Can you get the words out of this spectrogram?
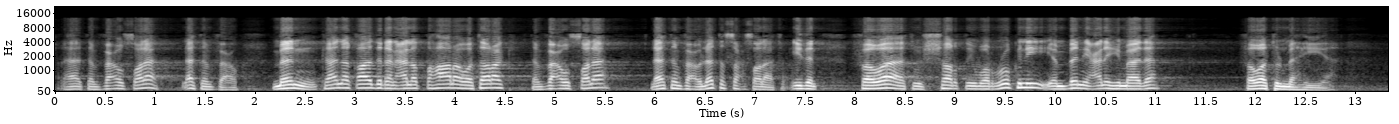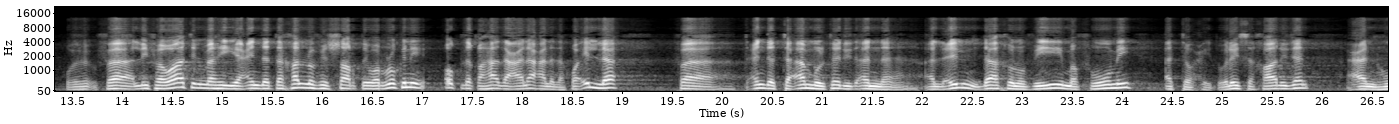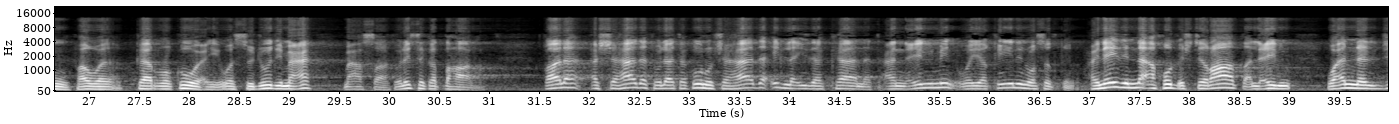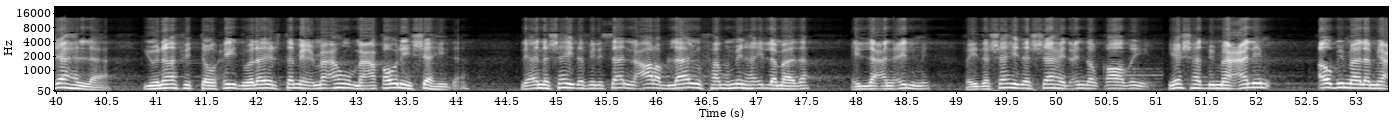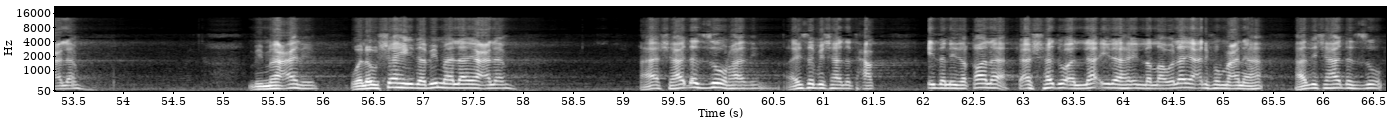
لا تنفعه الصلاة. لا تنفعه من كان قادرا على الطهارة وترك تنفعه الصلاة. لا تنفعه لا تصح صلاته. اذا فوات الشرط والركن ينبني عليه ماذا؟ فوات المهية. فلفوات المهية عند تخلف الشرط والركن أطلق هذا على على ذاك. وإلا فعند التأمل تجد أن العلم داخل في مفهوم التوحيد وليس خارجا عنه فهو كالركوع والسجود مع مع الصلاة وليس كالطهارة. قال الشهادة لا تكون شهادة إلا إذا كانت عن علم ويقين وصدق. حينئذ نأخذ اشتراط العلم وأن الجهل ينافي التوحيد ولا يجتمع معه مع قوله شهد. لأن شهد في لسان العرب لا يفهم منها إلا ماذا؟ إلا عن علم. فإذا شهد الشاهد عند القاضي يشهد بما علم أو بما لم يعلم. بما علم. ولو شهد بما لا يعلم. شهادة الزور هذه ليس بشهادة حق. اذا إذا قال أشهد أن لا إله إلا الله ولا يعرف معناها هذه شهادة الزور.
